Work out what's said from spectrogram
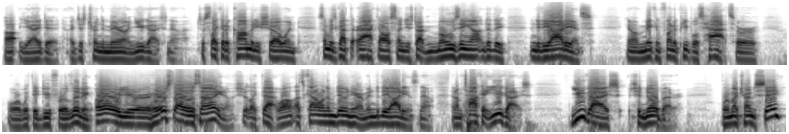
Uh, yeah, I did. I just turned the mirror on you guys now. Just like at a comedy show when somebody's got their act, all of a sudden you start moseying out into the into the audience, you know, making fun of people's hats or or what they do for a living. Oh, you're a hairstylist, huh? You know, shit like that. Well, that's kind of what I'm doing here. I'm into the audience now, and I'm talking to you guys. You guys should know better. What am I trying to say?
